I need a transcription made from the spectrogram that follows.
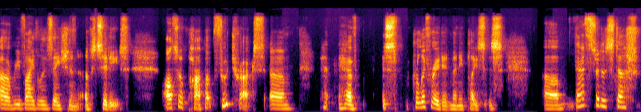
uh, revitalization of cities. Also, pop up food trucks um, have proliferated many places. Um, that sort of stuff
